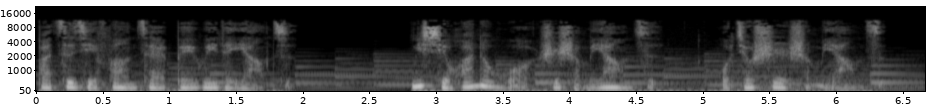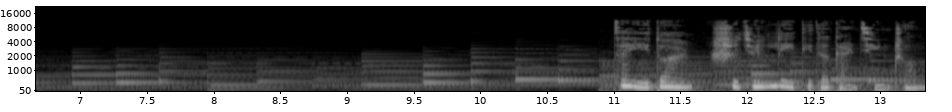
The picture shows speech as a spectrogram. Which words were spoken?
把自己放在卑微的样子。你喜欢的我是什么样子，我就是什么样子。在一段势均力敌的感情中，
